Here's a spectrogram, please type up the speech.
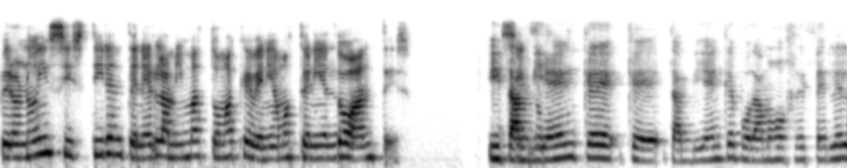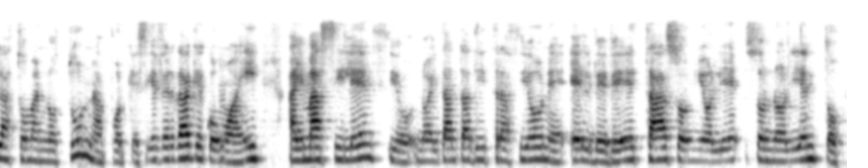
pero no insistir en tener las mismas tomas que veníamos teniendo antes. Y también, que, que, también que podamos ofrecerle las tomas nocturnas, porque sí es verdad que como ahí hay más silencio, no hay tantas distracciones, el bebé está sonoliento,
